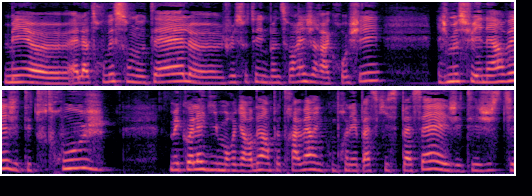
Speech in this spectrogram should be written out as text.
Mais euh, elle a trouvé son hôtel, euh, je lui ai souhaité une bonne soirée, j'ai raccroché. Et je me suis énervée, j'étais toute rouge. Mes collègues, ils m'ont regardé un peu de travers, ils comprenaient pas ce qui se passait et j'étais juste,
